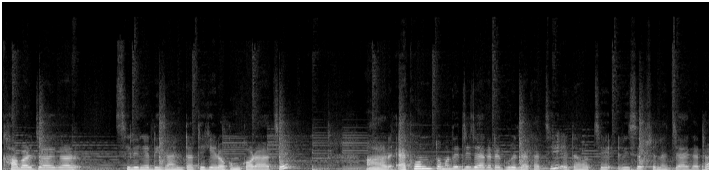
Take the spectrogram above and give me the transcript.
খাবার জায়গার সিলিংয়ের ডিজাইনটা ঠিক এরকম করা আছে। আর এখন তোমাদের যে জায়গাটা ঘুরে দেখাচ্ছি, এটা হচ্ছে রিসেপশনের জায়গাটা।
